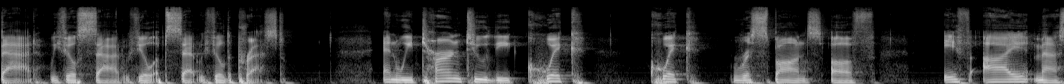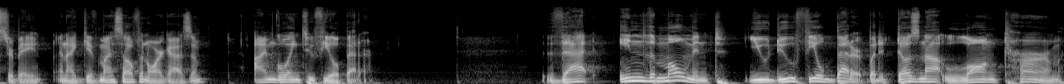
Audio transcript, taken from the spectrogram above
bad, we feel sad, we feel upset, we feel depressed, and we turn to the quick, quick response of if I masturbate and I give myself an orgasm, I'm going to feel better. That in the moment, you do feel better, but it does not long term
